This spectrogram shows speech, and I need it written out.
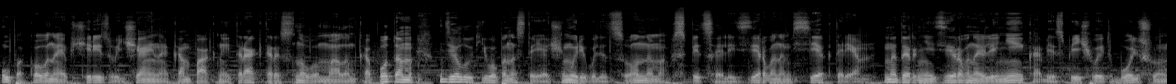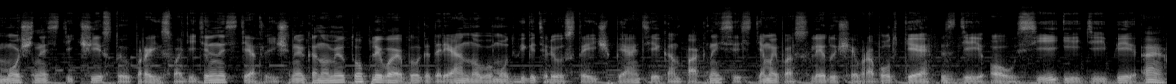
упакованные в чрезвычайно компактный трактор с новым малым капотом, делают его по-настоящему революционным в специализированном секторе. Модернизированная линейка обеспечивает большую мощность и чистую производительность и отличную экономию топлива благодаря новому двигателю Stage 5 и компактной системой последующей обработки с DOC C и DPF.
